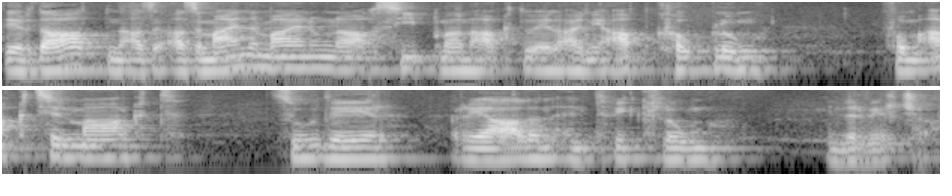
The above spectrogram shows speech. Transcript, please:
der Daten? Also, also meiner Meinung nach sieht man aktuell eine Abkopplung vom Aktienmarkt zu der realen Entwicklung in der Wirtschaft.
